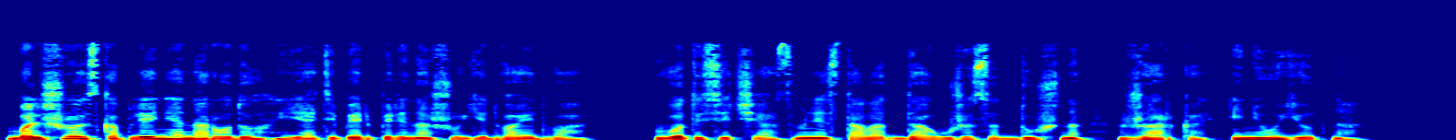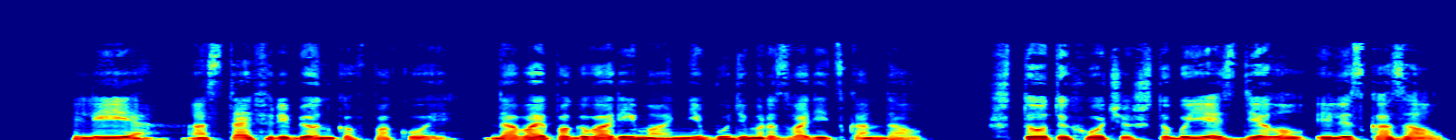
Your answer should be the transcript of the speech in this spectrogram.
Большое скопление народу я теперь переношу едва-едва. Вот и сейчас мне стало до ужаса душно, жарко и неуютно. «Лия, оставь ребенка в покое. Давай поговорим, а не будем разводить скандал. Что ты хочешь, чтобы я сделал или сказал?»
